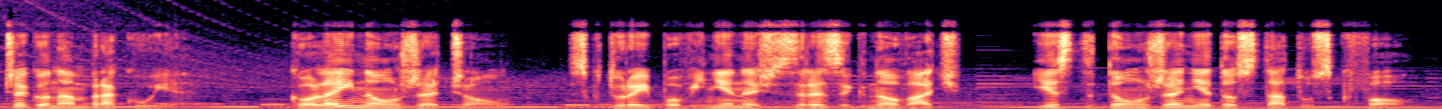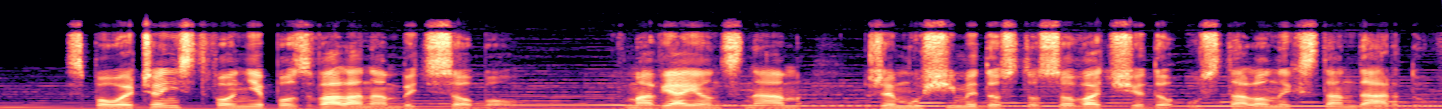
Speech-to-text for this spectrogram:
czego nam brakuje. Kolejną rzeczą, z której powinieneś zrezygnować, jest dążenie do status quo. Społeczeństwo nie pozwala nam być sobą, wmawiając nam, że musimy dostosować się do ustalonych standardów.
